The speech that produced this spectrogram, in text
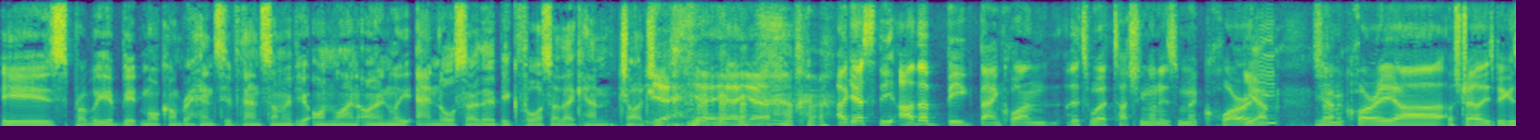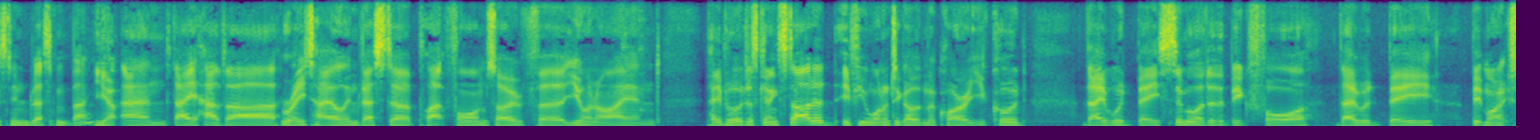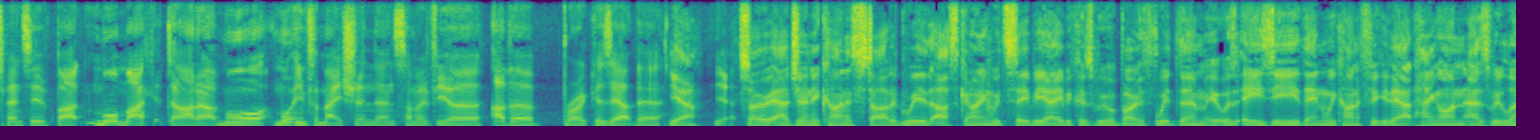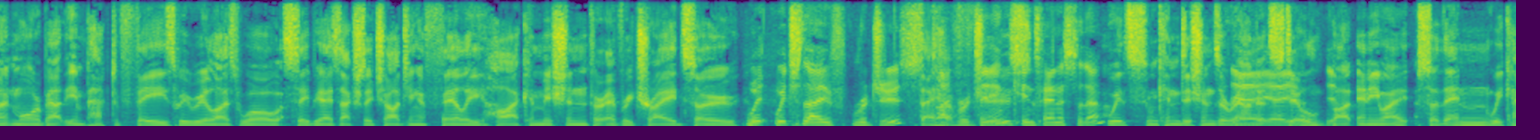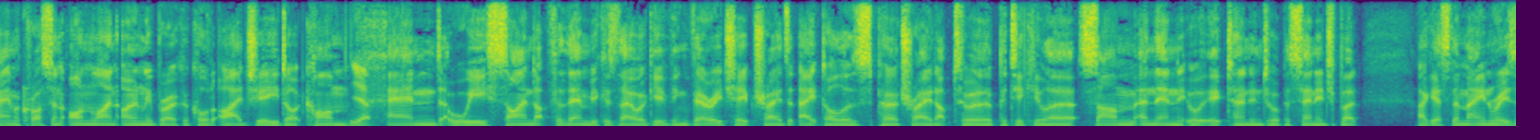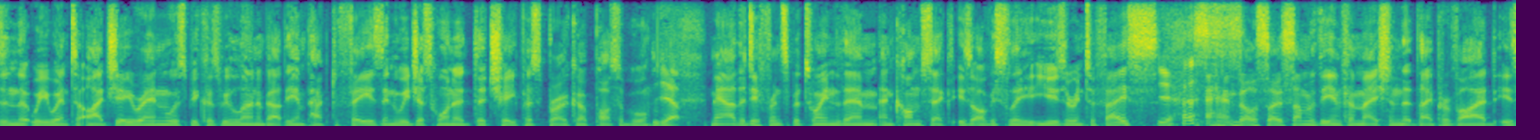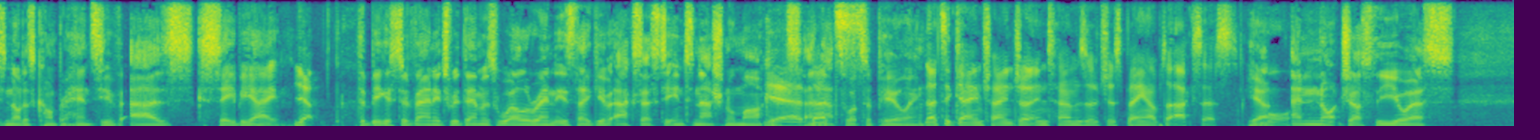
is probably a bit more comprehensive than some of your online only, and also they're big four, so they can charge you. Yeah, yeah, yeah, yeah. I guess the other big bank one that's worth touching on is Macquarie. Yep, So yep. Macquarie are Australia's biggest investment bank. Yep. And they have a retail investor platform. So for you and I and people who are just getting started, if you wanted to go with Macquarie, you could. They would be similar to the big four. They would be a bit more expensive, but more market data, more more information than some of your other brokers out there. Yeah. Yeah. So our journey kind of started with us going with CBA because we were both with them. It was easy. Then we kind of figured out, hang on, as we learnt more about the impact of fees, we realized, well, CBA is actually charging a fairly high commission for every trade. So Whi- Which they've reduced. They have I think, reduced. in fairness to them. with some conditions around Yeah, it yeah, still. yeah. But anyway, so then we came across an online only broker called IG.com. Yeah. And we signed up for them because they were giving very cheap trades at $8 per trade up to a particular sum. And then it, it turned into a percentage. But I guess the main reason that we went to IG Ren was because we learned about the impact of fees and we just wanted the cheapest broker possible. Yep. Now, the difference between them and CommSec is obviously user interface. Yes. And also some of the information that they provide is not as comprehensive as CBA. Yep. The biggest advantage with them as well, Ren, is they give access to international markets, Yeah, and that's- that's what's appealing. That's a game changer in terms of just being able to access yeah, more. and not just the US.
